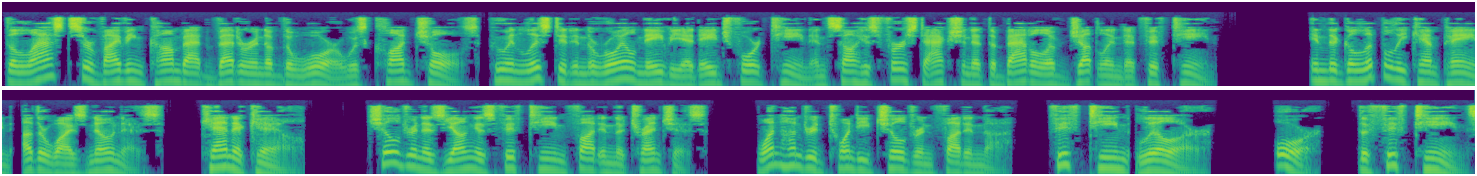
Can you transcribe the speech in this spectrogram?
The last surviving combat veteran of the war was Claude Choules, who enlisted in the Royal Navy at age 14 and saw his first action at the Battle of Jutland at 15. In the Gallipoli campaign, otherwise known as Çanakkale, children as young as 15 fought in the trenches. 120 children fought in the 15 Liller, or the Fifteens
